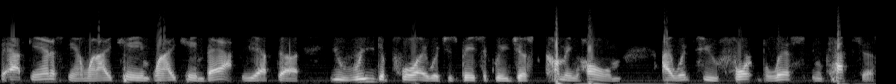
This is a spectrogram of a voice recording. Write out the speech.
to Afghanistan when I came when I came back, we have to you redeploy, which is basically just coming home. I went to Fort Bliss in Texas,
